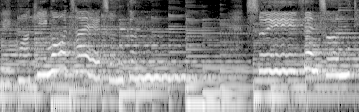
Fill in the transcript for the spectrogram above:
会看见五彩的春光。春天。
